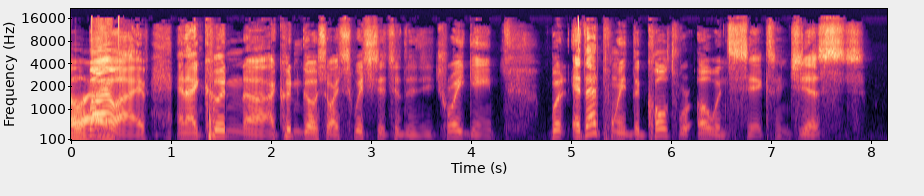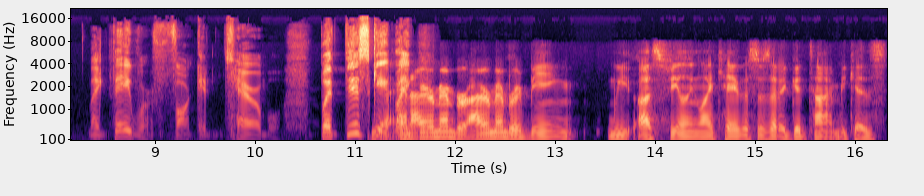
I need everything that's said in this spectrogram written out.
my wife. wife, and I couldn't uh, I couldn't go, so I switched it to the Detroit game. But at that point, the Colts were zero and six, and just like they were fucking terrible. But this game, Yeah, like, and I remember, I remember it being we us feeling like, hey, this is at a good time because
